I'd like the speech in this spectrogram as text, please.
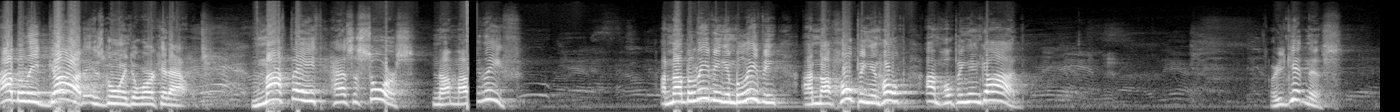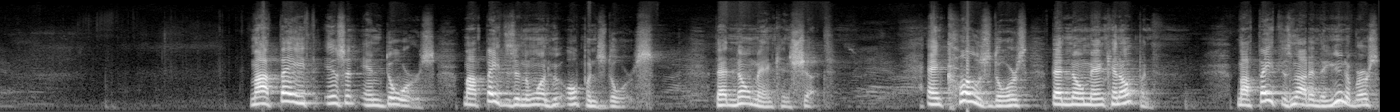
I believe God is going to work it out. My faith has a source, not my belief. I'm not believing in believing. I'm not hoping in hope. I'm hoping in God. Are you getting this? My faith isn't in doors. My faith is in the one who opens doors that no man can shut and close doors that no man can open. My faith is not in the universe.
